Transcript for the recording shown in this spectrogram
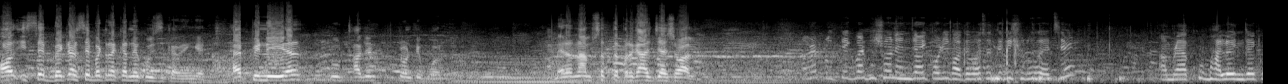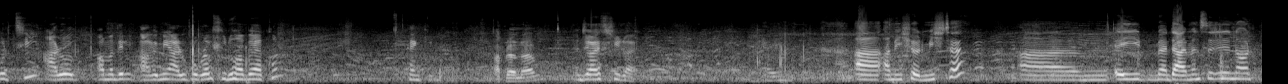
और इससे बेटर से बेटर करने की कोशिश करेंगे हैप्पी न्यू ईयर 2024 मेरा नाम सत्य प्रकाश जायसवाल আমরা প্রত্যেকবার ভীষণ এনজয় করি গত বছর থেকে শুরু হয়েছে আমরা খুব ভালো এনজয় করছি। আরও আমাদের আগামী আরও প্রোগ্রাম শুরু হবে এখন। থ্যাংক ইউ আপনার নাম? জয়শ্রী রয়। আমি শর্মিষ্ঠা। এই Diamond City North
